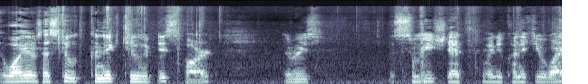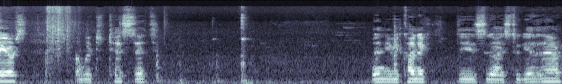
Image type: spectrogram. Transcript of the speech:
wires has to connect to this part. There is a switch that when you connect your wires I'm going to test it. Then you will connect these guys together.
